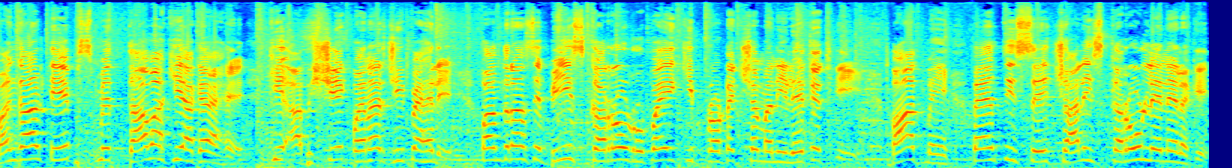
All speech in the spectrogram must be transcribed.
बंगाल टेप्स में दावा किया गया है कि अभिषेक बनर्जी पहले 15 से 20 करोड़ रुपए की प्रोटेक्शन मनी लेते थे। बाद में 35 से 40 करोड़ लेने लगे।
